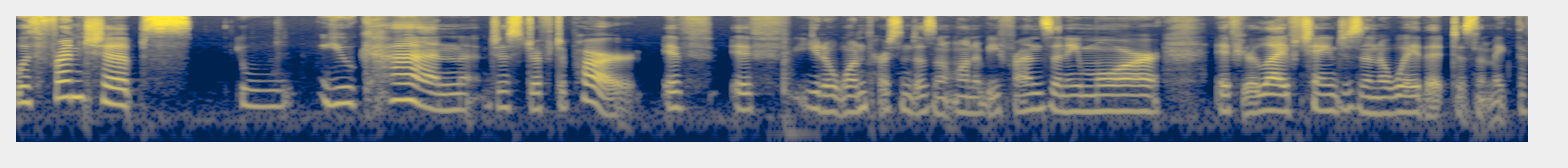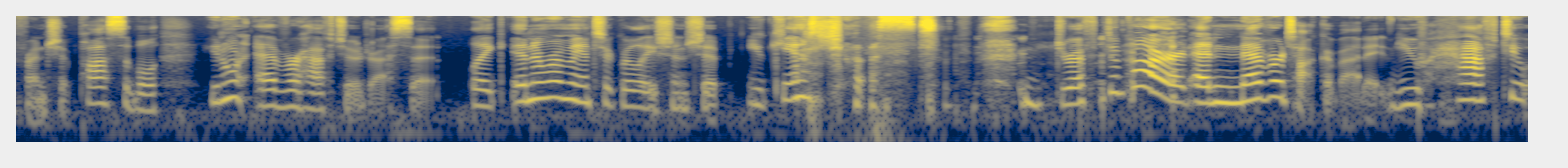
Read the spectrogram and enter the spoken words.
with friendships, you can just drift apart. If if you know one person doesn't want to be friends anymore if your life changes in a way that doesn't make the friendship possible you don't ever have to address it. Like in a romantic relationship you can't just drift apart and never talk about it. You have to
